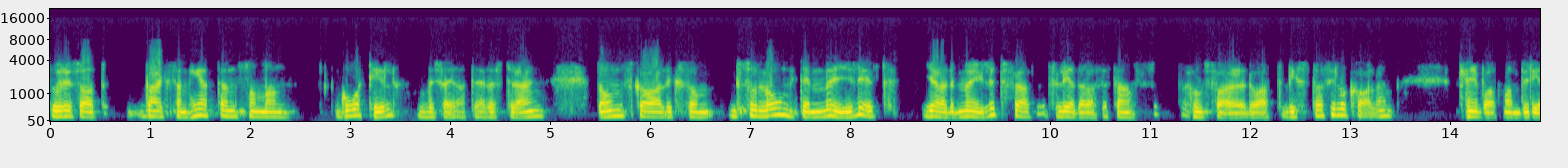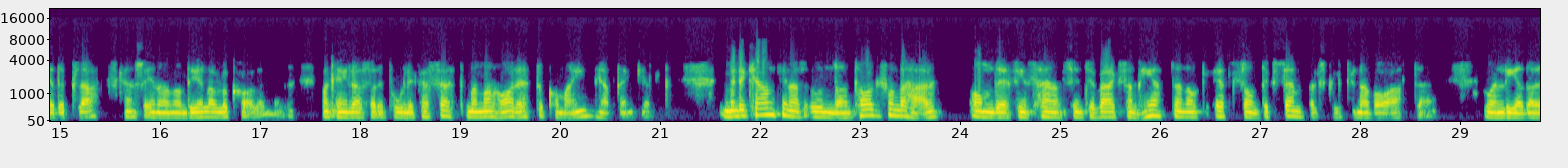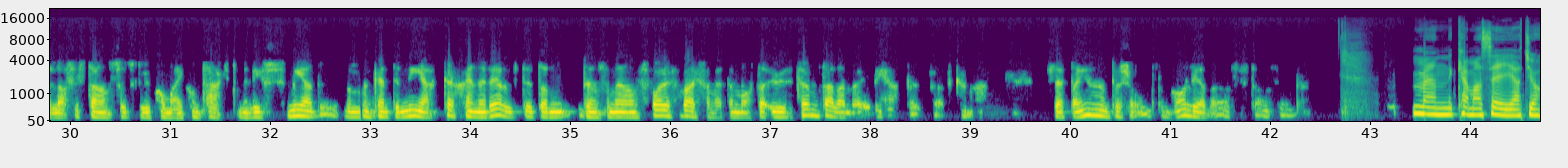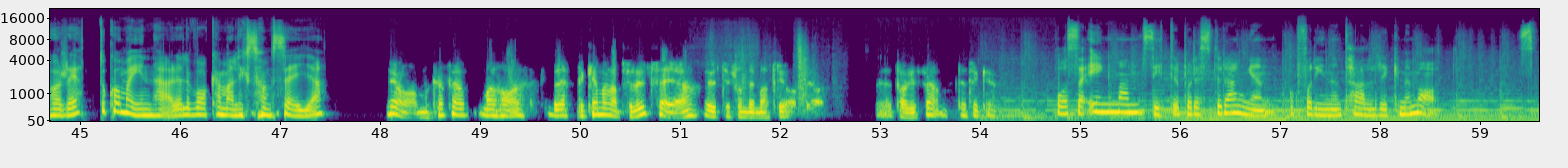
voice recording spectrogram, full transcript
då är det så att verksamheten som man går till, om vi säger att det är restaurang, de ska liksom så långt det är möjligt göra det möjligt för, för ledare och assistanshundsförare då att vistas i lokalen Det kan ju vara att man bereder plats kanske i en annan del av lokalen. Man kan ju lösa det på olika sätt men man har rätt att komma in helt enkelt. Men det kan finnas undantag från det här om det finns hänsyn till verksamheten och ett sådant exempel skulle kunna vara att eh, och en ledare eller assistans skulle komma i kontakt med livsmedel. Men man kan inte neka generellt utan den som är ansvarig för verksamheten måste ha uttömt alla möjligheter för att kunna släppa in en person som har ledare och assistans. Men kan man säga att jag har rätt att komma in här eller vad kan man liksom säga? Ja, man kan säga att man har rätt. Det kan man absolut säga utifrån det material vi har eh, tagit fram. Det tycker jag. Åsa Engman sitter på restaurangen och får in en tallrik med mat.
